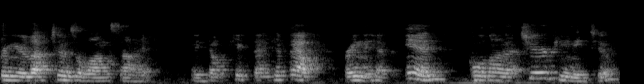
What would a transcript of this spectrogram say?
Bring your left toes alongside. Okay, don't kick that hip out. Bring the hip in. Hold on that chair if you need to.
